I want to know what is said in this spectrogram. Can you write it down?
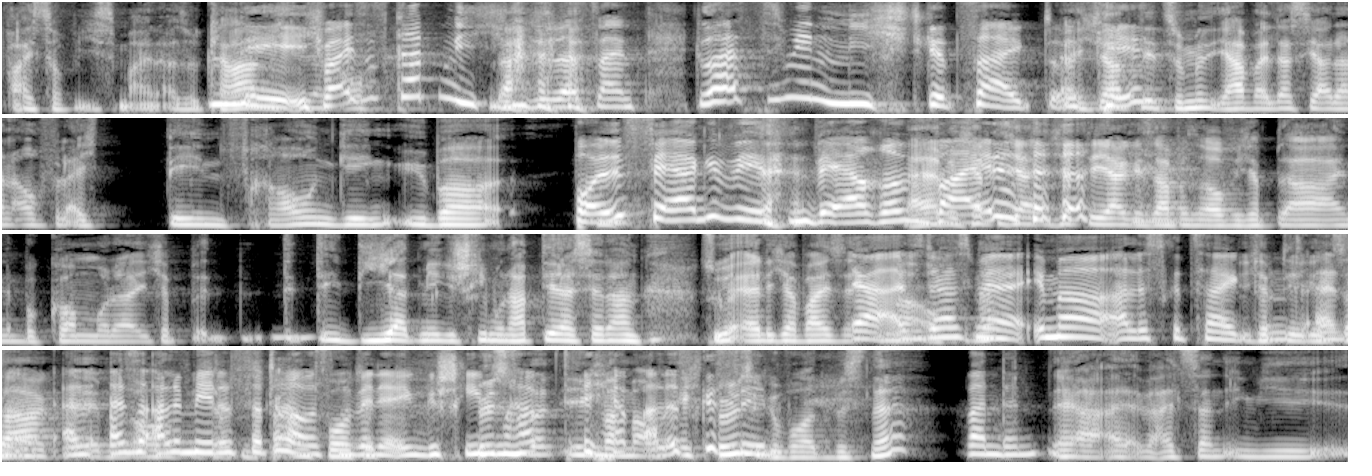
weißt doch, wie ich es meine. Also klar. Nee, ich weiß es gerade nicht, wie du das meinst. Du hast sie mir nicht gezeigt. Okay? Ich habe dir zumindest, ja, weil das ja dann auch vielleicht den Frauen gegenüber voll fair gewesen wäre, ja, weil ich habe ja, hab dir ja gesagt, pass auf, ich habe da eine bekommen oder ich habe die, die hat mir geschrieben und hab dir das ja dann so ehrlicherweise ja also du hast ne? mir immer alles gezeigt ich habe dir gesagt also, also alle Mädels da draußen wenn ihr ihm geschrieben habt ich habe alles echt gesehen. böse geworden bist ne wann denn ja als dann irgendwie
